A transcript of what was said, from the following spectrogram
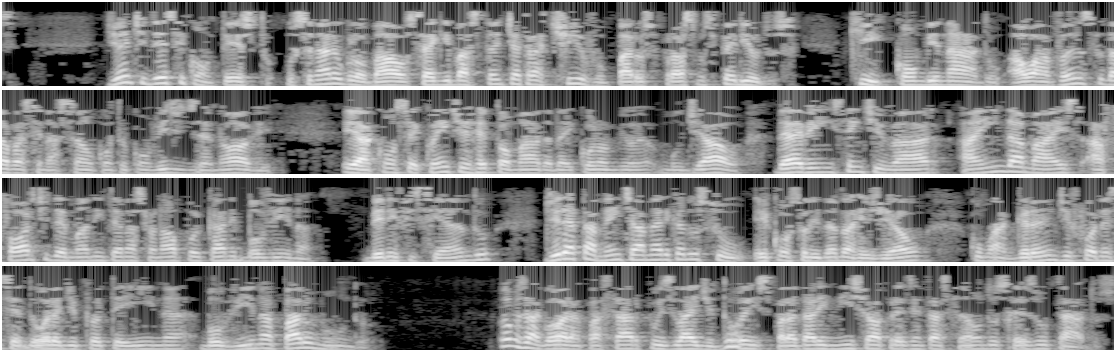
Diante desse contexto, o cenário global segue bastante atrativo para os próximos períodos, que, combinado ao avanço da vacinação contra o Covid-19 e a consequente retomada da economia mundial, devem incentivar ainda mais a forte demanda internacional por carne bovina, beneficiando diretamente a América do Sul e consolidando a região como a grande fornecedora de proteína bovina para o mundo. Vamos agora passar para o slide 2 para dar início à apresentação dos resultados.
